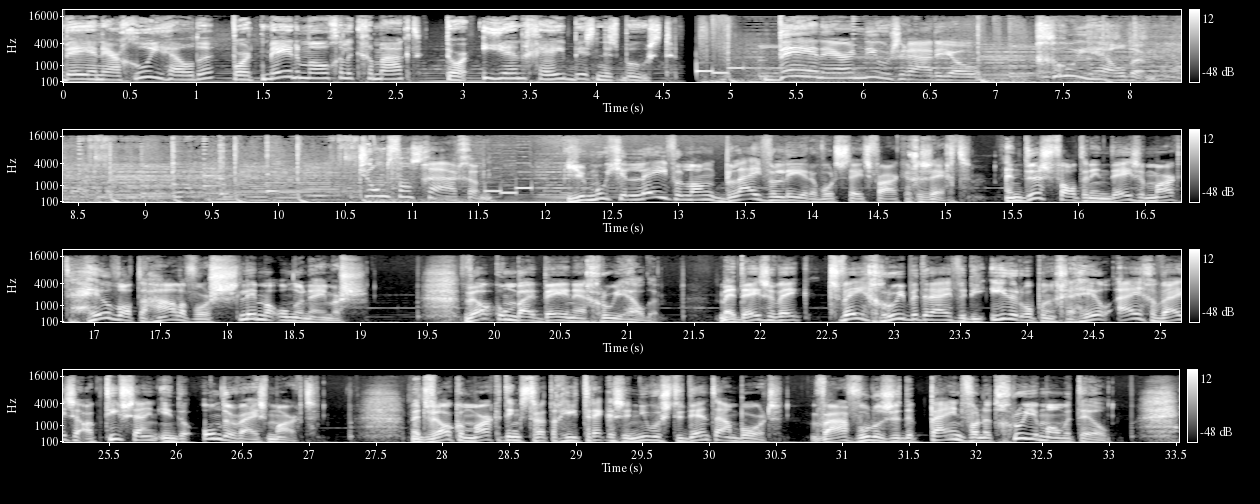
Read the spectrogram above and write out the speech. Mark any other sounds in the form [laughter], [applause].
BNR Groeihelden wordt mede mogelijk gemaakt door ING Business Boost. BNR Nieuwsradio. Groeihelden. John van Schagen. Je moet je leven lang blijven leren, wordt steeds vaker gezegd. En dus valt er in deze markt heel wat te halen voor slimme ondernemers. Welkom bij BNR Groeihelden. Met deze week twee groeibedrijven die ieder op een geheel eigen wijze actief zijn in de onderwijsmarkt. Met welke marketingstrategie trekken ze nieuwe studenten aan boord? Waar voelen ze de pijn van het groeien momenteel?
